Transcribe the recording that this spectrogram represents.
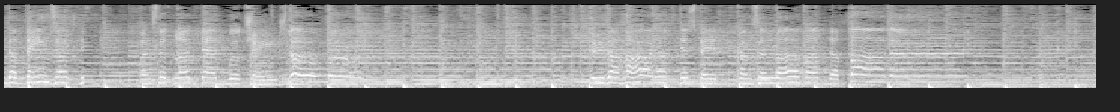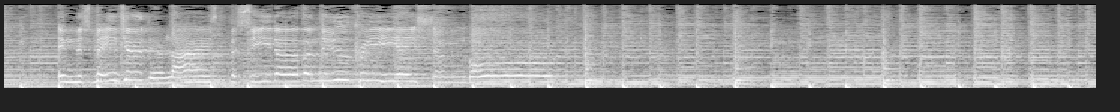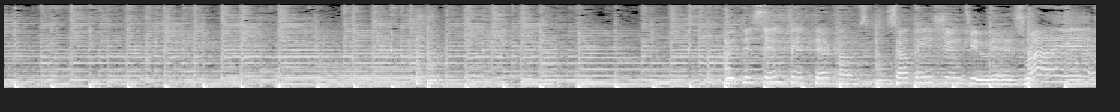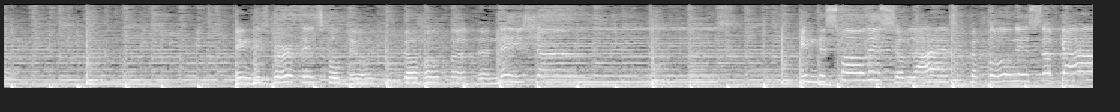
The veins of the runs the blood that will change the world. Through the heart of this babe comes the love of the Father. In this manger there lies the seed of a new creation this infant there comes salvation to Israel. In his birth is fulfilled the hope of the nations. In the smallness of lives, the fullness of God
